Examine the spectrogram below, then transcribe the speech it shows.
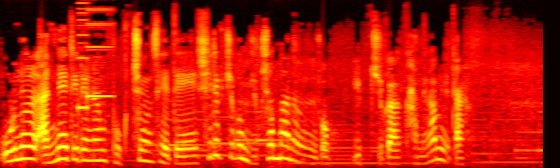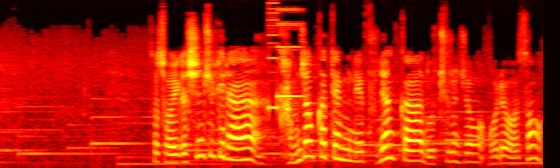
오늘 안내 드리는 복층 세대 실입주금 6천만 원으로 입주가 가능합니다. 그래서 저희가 신축이라 감정가 때문에 분양가 노출은 좀 어려워서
